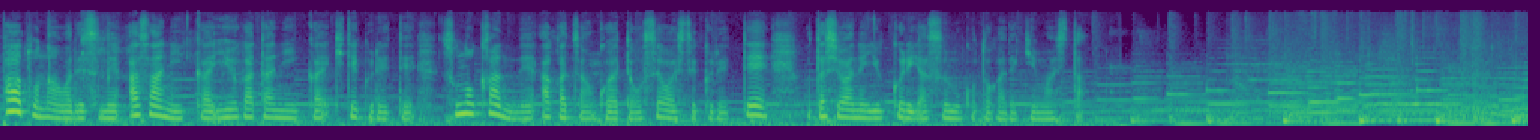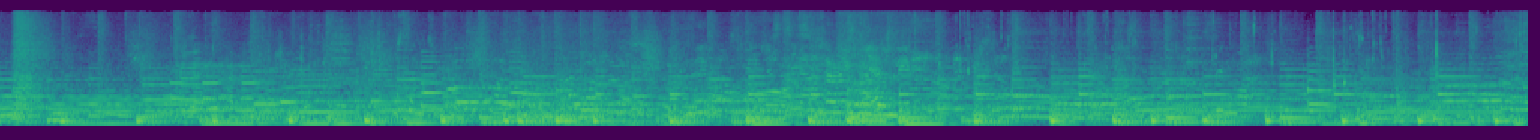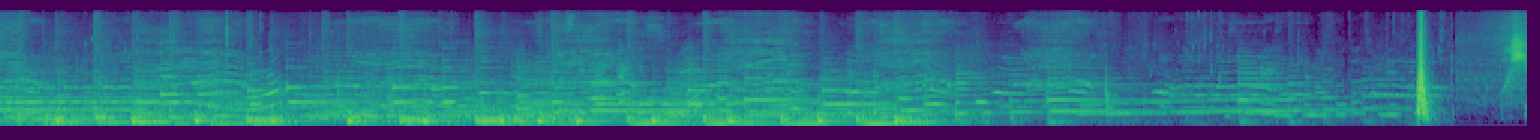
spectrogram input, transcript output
パートナーはですね朝に1回夕方に1回来てくれてその間ね赤ちゃんをこうやってお世話してくれて私はねゆっくり休むことができました。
